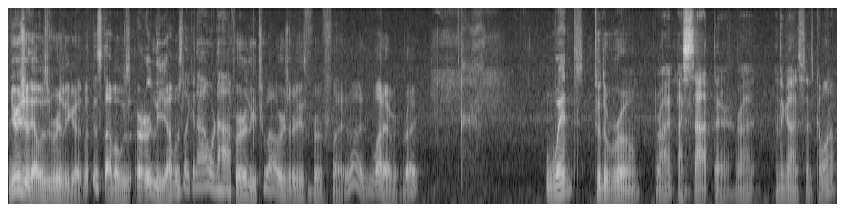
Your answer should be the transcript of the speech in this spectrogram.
usually I was really good but this time I was early. I was like an hour and a half early two hours early for a flight. Oh, whatever right? Went to the room right? I sat there right? And the guy says come on up.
